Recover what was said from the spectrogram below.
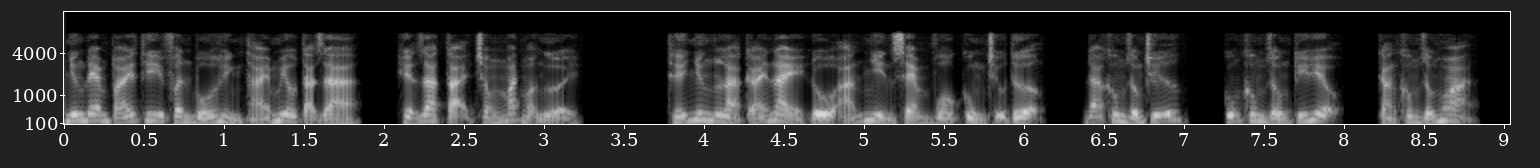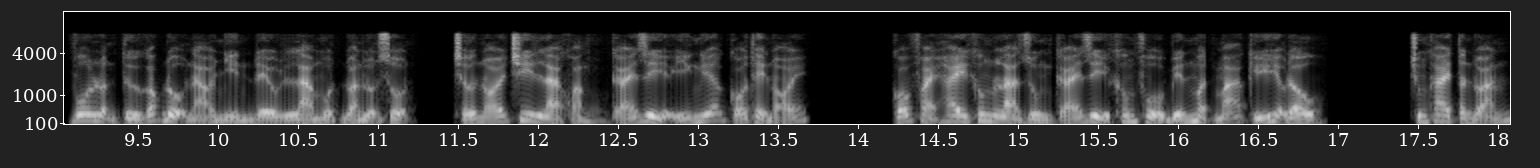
nhưng đem toái thi phân bố hình thái miêu tả ra, hiện ra tại trong mắt mọi người. Thế nhưng là cái này đồ án nhìn xem vô cùng trừu tượng, đã không giống chữ, cũng không giống ký hiệu, càng không giống họa, vô luận từ góc độ nào nhìn đều là một đoàn lộn xộn, chớ nói chi là khoảng cái gì ý nghĩa có thể nói. Có phải hay không là dùng cái gì không phổ biến mật mã ký hiệu đâu? Trung khai tân đoán.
